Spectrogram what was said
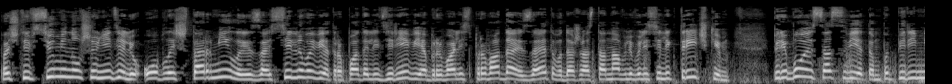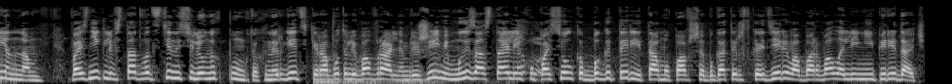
Почти всю минувшую неделю область штормила. Из-за сильного ветра падали деревья и обрывались провода. Из-за этого даже останавливались электрички. Перебои со светом попеременно возникли в 120 населенных пунктах. Энергетики работали в авральном режиме. Мы застали их у поселка Богатыри. Там упавшее богатырское дерево оборвало линии передач.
